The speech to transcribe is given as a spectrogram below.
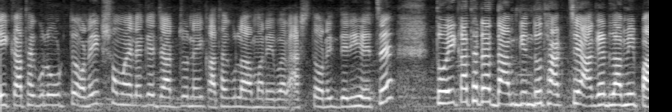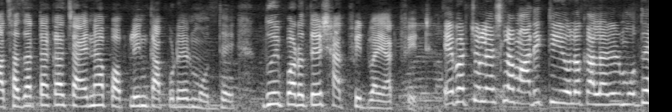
এই কাঁথাগুলো উঠতে অনেক সময় লাগে, যার জন্য এই কাঁথাগুলো আমার এবার আসতে অনেক দেরি হয়েছে। তো এই কাঁথাটার দাম কিন্তু থাকছে আগের দামই পাঁচ হাজার টাকা, চায়না পপলিন কাপড়ের মধ্যে। দুই পরতে সাত ফিট বাই আট ফিট। এবার চলে আসলাম আরেকটি ইয়েলো কালারের মধ্যে।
